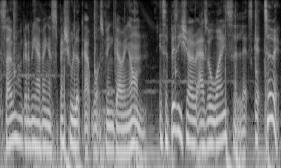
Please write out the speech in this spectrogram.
So, I'm going to be having a special look at what's been going on. It's a busy show as always, so let's get to it.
